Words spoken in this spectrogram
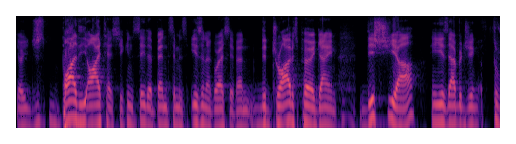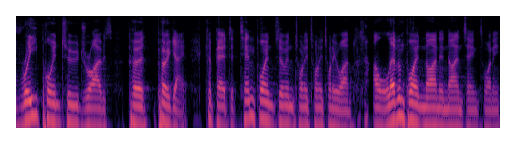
You know, just by the eye test, you can see that Ben Simmons isn't aggressive, and the drives per game this year he is averaging 3.2 drives per per game compared to 10.2 in 2020-21, 11.9 in 19-20,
